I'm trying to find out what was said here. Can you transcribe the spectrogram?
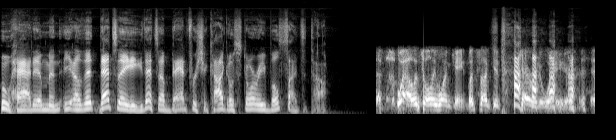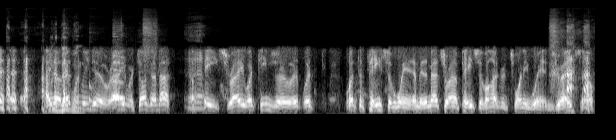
who had him, and you know that that's a that's a bad for Chicago story, both sides of town. Well, it's only one game. Let's not get carried away here. I know that's one. what we do, right? We're talking about a pace, right? What teams are what what the pace of win? I mean, the Mets are on a pace of 120 wins, right? So,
